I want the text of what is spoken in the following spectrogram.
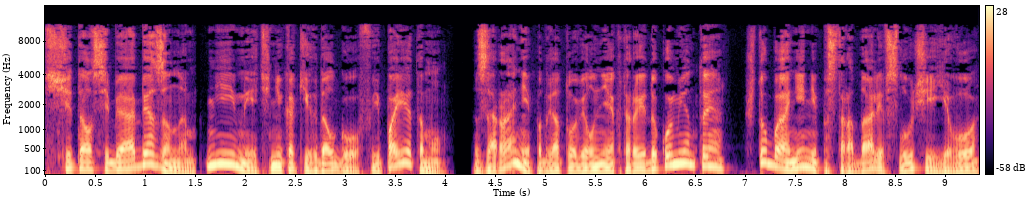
Считал себя обязанным не иметь никаких долгов, и поэтому заранее подготовил некоторые документы, чтобы они не пострадали в случае его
